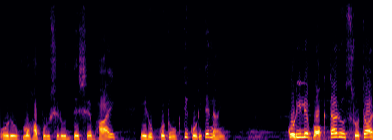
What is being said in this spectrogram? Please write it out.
ওরূপ মহাপুরুষের উদ্দেশ্যে ভাই এরূপ কটু উক্তি করিতে নাই। করিলে বক্তার ও শ্রোতার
